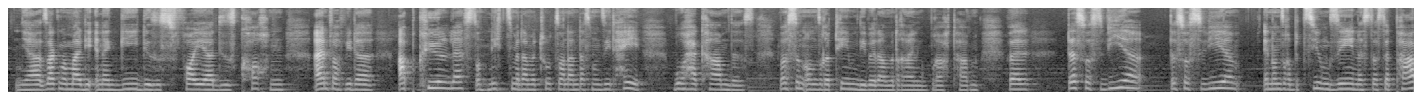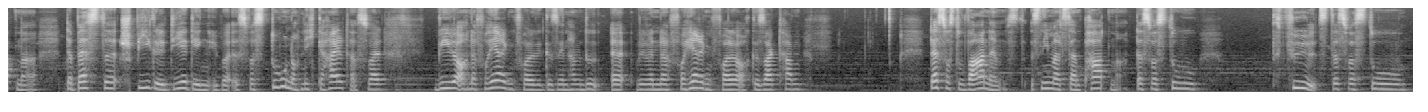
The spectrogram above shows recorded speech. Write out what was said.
ja, sagen wir mal, die Energie, dieses Feuer, dieses Kochen einfach wieder abkühlen lässt und nichts mehr damit tut, sondern dass man sieht, hey, woher kam das? Was sind unsere Themen, die wir damit reingebracht haben? Weil das, was wir, das, was wir in unserer Beziehung sehen, ist, dass der Partner der beste Spiegel dir gegenüber ist, was du noch nicht geheilt hast, weil wie wir auch in der vorherigen Folge gesehen haben, du, äh, wie wir in der vorherigen Folge auch gesagt haben, das, was du wahrnimmst, ist niemals dein Partner. Das, was du fühlst, das, was du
